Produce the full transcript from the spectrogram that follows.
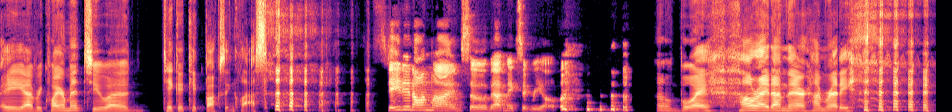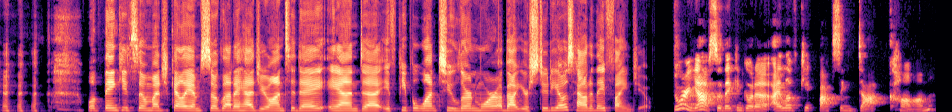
a, uh, requirement to uh, take a kickboxing class. Stated online, so that makes it real. oh boy. All right, I'm there. I'm ready. well, thank you so much, Kelly. I'm so glad I had you on today. And uh, if people want to learn more about your studios, how do they find you? Sure, yeah. So they can go to ilovekickboxing.com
